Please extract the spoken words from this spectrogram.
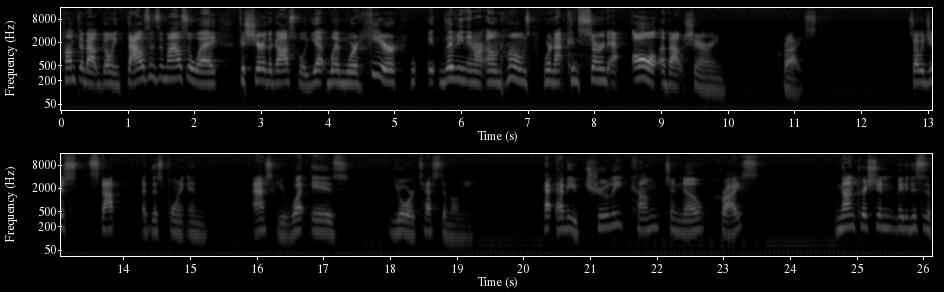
pumped about going thousands of miles away to share the gospel. Yet when we're here living in our own homes, we're not concerned at all about sharing Christ. So I would just stop at this point and ask you what is your testimony? Ha- have you truly come to know Christ? Non Christian, maybe this is the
